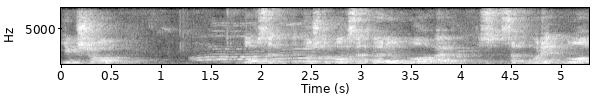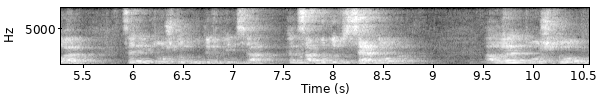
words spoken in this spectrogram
Якщо Бог, то, що Бог сотворив нове, сотворить нове, це не то, що буде в кінця. В кінця буде все нове. Але то, що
